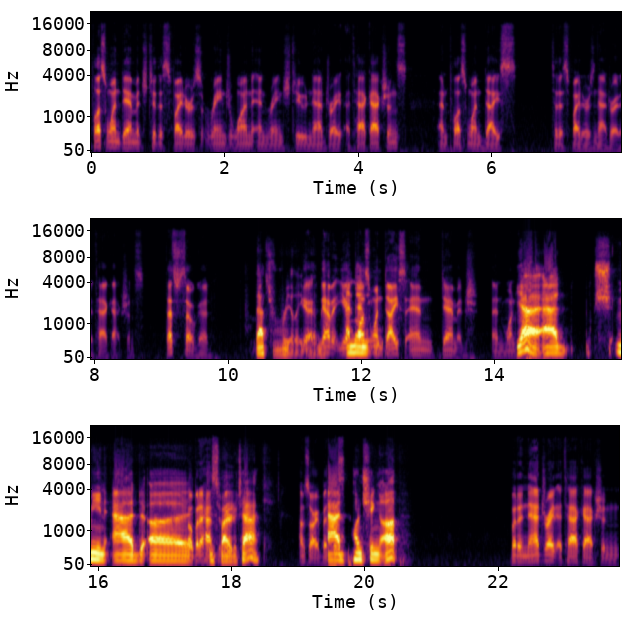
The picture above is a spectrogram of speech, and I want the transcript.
plus one damage to this fighter's range one and range two Nadrite attack actions, and plus one dice to this fighter's Nadrite attack actions. That's so good. That's really Yeah, good. you have it. You have And plus then- one dice and damage, and one. Yeah, add, sh- I mean, add uh, Oh, but it has to Inspired be- Attack. I'm sorry, but Add this, Punching Up. but a Nadrite attack action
